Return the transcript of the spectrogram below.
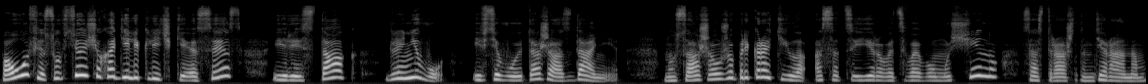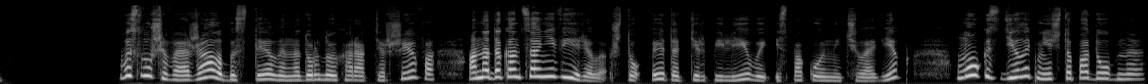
По офису все еще ходили клички СС и Рейстаг для него и всего этажа здания – но Саша уже прекратила ассоциировать своего мужчину со страшным тираном. Выслушивая жалобы Стеллы на дурной характер шефа, она до конца не верила, что этот терпеливый и спокойный человек мог сделать нечто подобное,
